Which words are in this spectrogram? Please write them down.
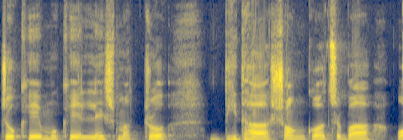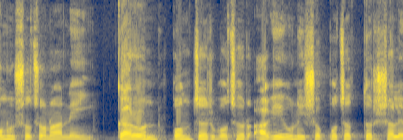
চোখে মুখে লেশমাত্র দ্বিধা, সংকোচ বা অনুশোচনা নেই। কারণ পঞ্চাশ বছর আগে উনিশশো পঁচাত্তর সালে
